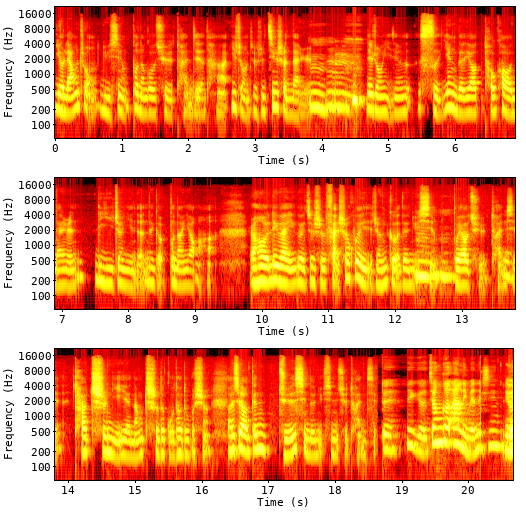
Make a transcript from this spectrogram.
有两种女性不能够去团结他，一种就是精神男人，嗯。嗯，那种已经死硬的要投靠男人利益阵营的那个不能要哈，然后另外一个就是反社会人格的女性，不要去团结，她吃你也能吃的骨头都不剩，而是要跟觉醒的女性去团结。对，那个江歌案里面那心对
